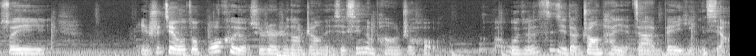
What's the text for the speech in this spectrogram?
所以也是借由做播客有去认识到这样的一些新的朋友之后，呃，我觉得自己的状态也在被影响。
